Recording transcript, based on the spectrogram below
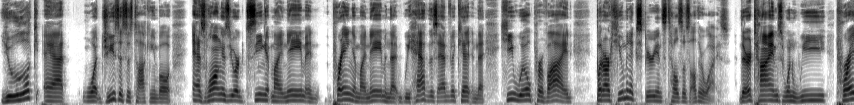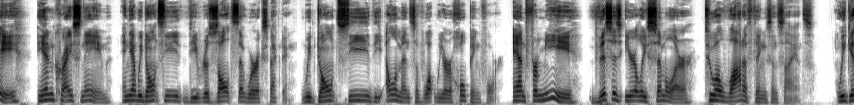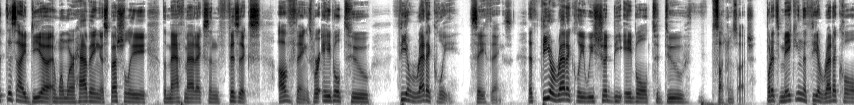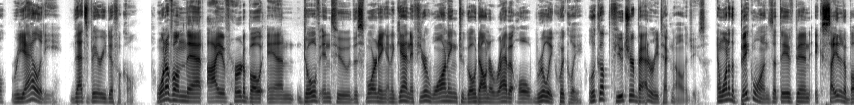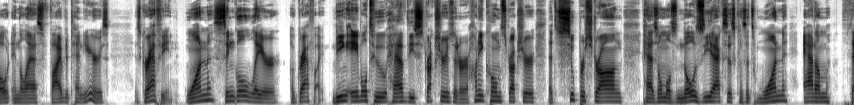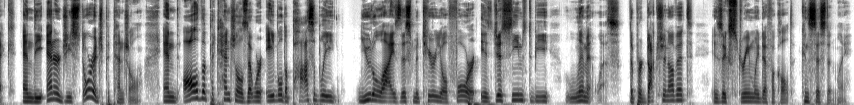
you look at what Jesus is talking about as long as you are seeing it my name and praying in my name, and that we have this advocate and that he will provide but our human experience tells us otherwise. There are times when we pray in Christ's name, and yet we don't see the results that we're expecting. We don't see the elements of what we are hoping for. And for me, this is eerily similar to a lot of things in science. We get this idea, and when we're having, especially the mathematics and physics of things, we're able to theoretically say things. That theoretically we should be able to do such and such. But it's making the theoretical reality that's very difficult. One of them that I have heard about and dove into this morning, and again, if you're wanting to go down a rabbit hole really quickly, look up future battery technologies. And one of the big ones that they've been excited about in the last five to 10 years is graphene one single layer of graphite. Being able to have these structures that are a honeycomb structure that's super strong, has almost no z axis because it's one atom thick. And the energy storage potential and all the potentials that we're able to possibly utilize this material for is just seems to be limitless. The production of it is extremely difficult consistently.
